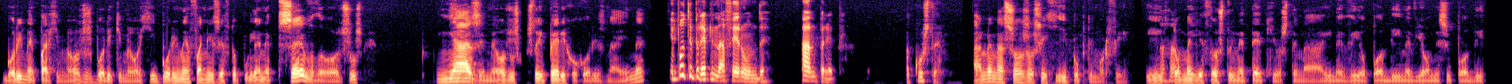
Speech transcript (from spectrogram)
Μπορεί να υπάρχει με όζους, μπορεί και με όχι. Μπορεί να εμφανίζει αυτό που λένε ψεύδο όζους. Μοιάζει με όζους στο υπέρηχο χωρίς να είναι. Και πότε πρέπει να αφαιρούνται, αν πρέπει. Ακούστε, αν ένας όζος έχει ύποπτη μορφή ή Αχα. το μέγεθός του είναι τέτοιο ώστε να είναι δύο πόντι, είναι δυόμιση πόντι,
